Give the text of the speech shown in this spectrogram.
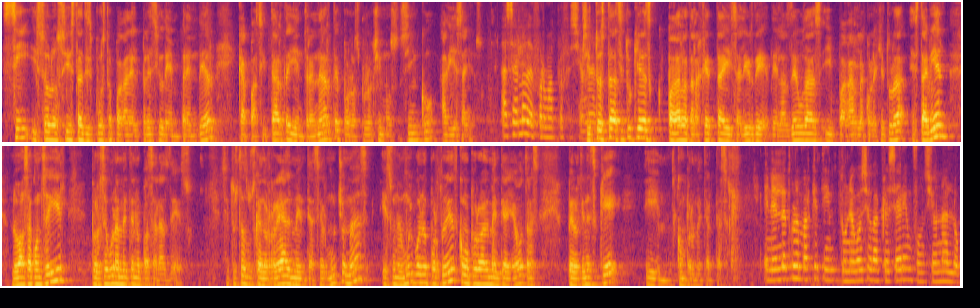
sí y solo si sí estás dispuesto a pagar el precio de emprender, capacitarte y entrenarte por los próximos 5 a 10 años. Hacerlo de forma profesional. Si tú, estás, si tú quieres pagar la tarjeta y salir de, de, las deudas y pagar la colegiatura, está bien, lo vas a conseguir, pero seguramente no pasarás de eso. Si tú estás buscando realmente hacer mucho más, es una muy buena oportunidad, como probablemente haya otras, pero tienes que eh, comprometerte a hacerlo. En el network marketing, tu negocio va a crecer en función a lo,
